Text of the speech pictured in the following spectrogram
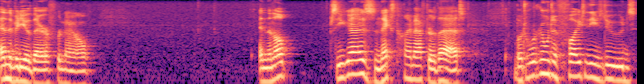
end the video there for now. And then I'll see you guys next time after that. But we're going to fight these dudes.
